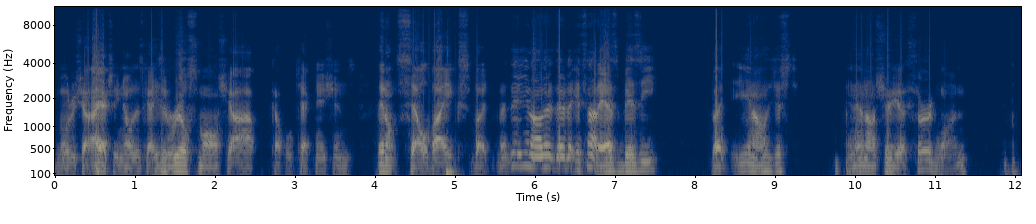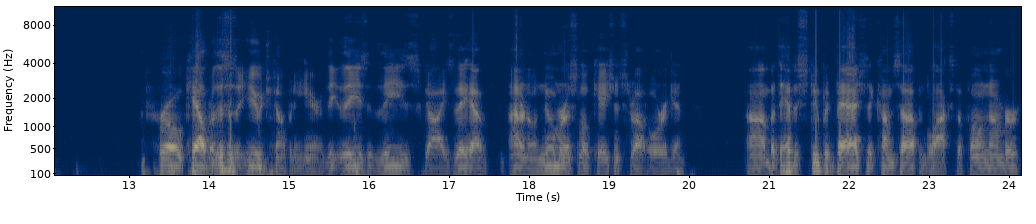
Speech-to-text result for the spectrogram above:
motor shop. I actually know this guy. He's a real small shop. A couple technicians. They don't sell bikes, but, but they, you know, they're, they're, it's not as busy. But you know, just and then I'll show you a third one. Pro Caliber. This is a huge company here. These these guys, they have I don't know numerous locations throughout Oregon, um, but they have the stupid badge that comes up and blocks the phone number.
